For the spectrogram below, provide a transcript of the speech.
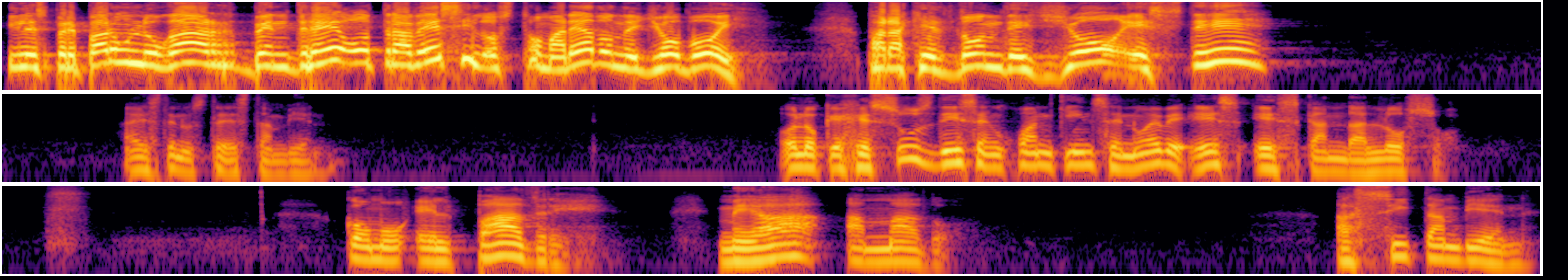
y les preparo un lugar, vendré otra vez y los tomaré a donde yo voy, para que donde yo esté, ahí estén ustedes también. O lo que Jesús dice en Juan 15, 9 es escandaloso. Como el Padre me ha amado, así también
